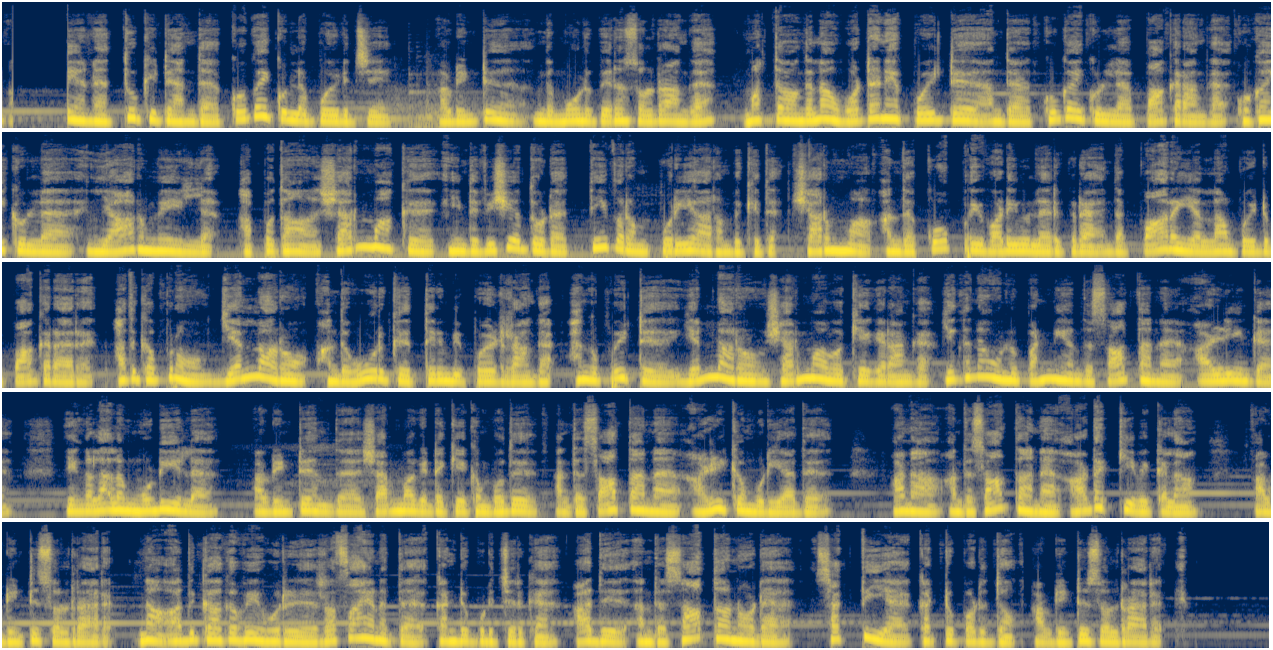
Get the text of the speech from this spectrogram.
என்னை தூக்கிட்டு அந்த குகைக்குள்ள போயிடுச்சு அப்படின்ட்டு இந்த மூணு பேரும் சொல்றாங்க. மத்தவங்க எல்லாம் உடனே போயிட்டு அந்த குகைக்குள்ள பாக்குறாங்க. குகைக்குள்ள யாருமே இல்ல. அப்பதான் ஷர்மாக்கு இந்த விஷயத்தோட தீவிரம் புரிய ஆரம்பிக்குது. ஷர்மா அந்த கோப்பை வடிவில் இருக்கிற அந்த பாறையெல்லாம் போயிட்டு பாக்குறாரு. அதுக்கப்புறம் எல்லாரும் அந்த ஊருக்கு திரும்பி போயிடுறாங்க. அங்க போயிட்டு எல்லாரும் ஷர்மாவை கேக்குறாங்க. எதனா ஒண்ணு பண்ணி அந்த சாத்தானை அழியுங்க. எங்களால முடியல. அப்படின்ட்டு இந்த ஷர்மா கிட்ட கேட்கும்போது அந்த சாத்தானை அழிக்க முடியாது. ஆனா அந்த சாத்தானை அடக்கி வைக்கலாம் அப்படின்ட்டு சொல்றாரு. நான் அதுக்காகவே ஒரு ரசாயனத்தை கண்டுபிடிச்சிருக்கேன். அது அந்த சாத்தானோட சக்தியை கட்டுப்படுத்தும் அப்படின்ட்டு சொல்றாரு.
